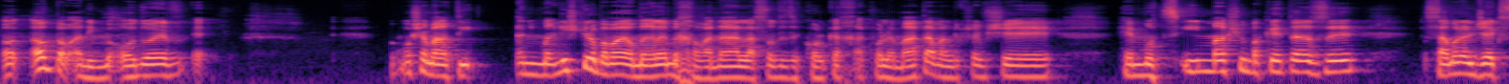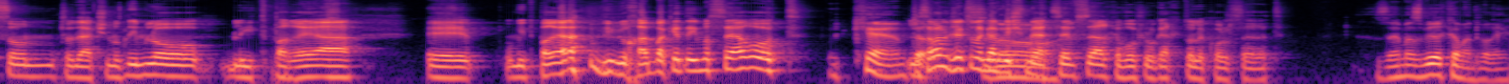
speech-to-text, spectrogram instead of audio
עוד- עוד פעם אני מאוד אוהב. אה, כמו שאמרתי אני מרגיש כאילו במאי אומר להם בכוונה לעשות את זה כל כך הכל למטה אבל אני חושב שהם מוצאים משהו בקטע הזה. סמואל ג'קסון אתה יודע כשנותנים לו להתפרע אה, הוא מתפרע במיוחד בקטע עם השערות. כן. לסמואל ג'קסון אגב יש לא- מעצב שיער קבוע שהוא לוקח איתו לכל סרט. זה מסביר כמה דברים.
